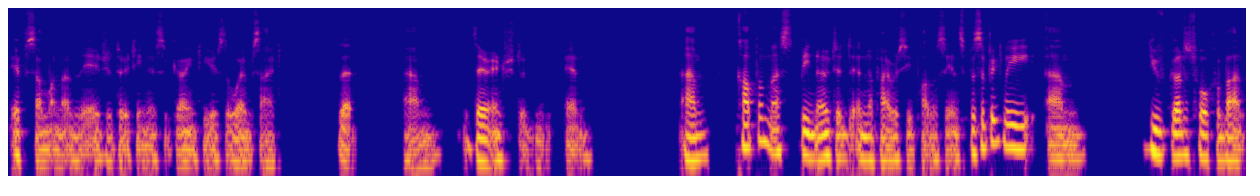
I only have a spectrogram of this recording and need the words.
if someone under the age of 13 is going to use the website that um, they're interested in. Um, COPPA must be noted in the privacy policy, and specifically, um, you've got to talk about,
